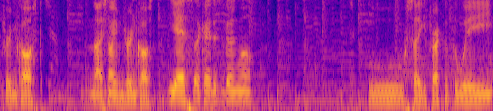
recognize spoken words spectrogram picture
Dreamcast. No, it's not even Dreamcast. Yes, okay, this is going well. Ooh, Sega track of the week.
